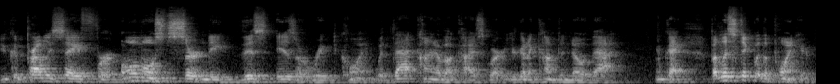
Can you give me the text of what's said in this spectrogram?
you could probably say for almost certainty, this is a rigged coin. With that kind of a chi-square, you're going to come to know that. Okay, but let's stick with the point here.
